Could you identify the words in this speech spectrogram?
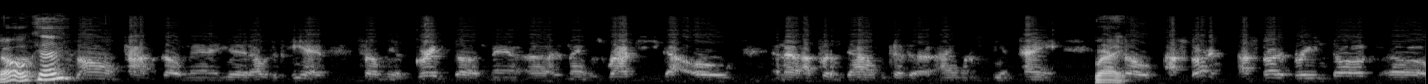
Oh, okay. a long time ago, man. Yeah, that was a, he had sold me a great dog, man. Uh, his name was Rocky. He got old, and uh, I put him down because uh, I didn't want him to be in pain. Right. So I started I started breeding dogs, uh,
